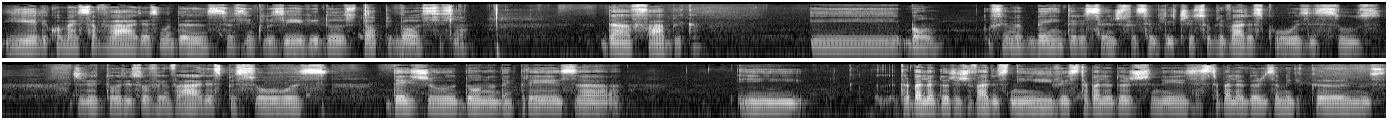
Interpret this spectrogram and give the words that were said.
e ele começa várias mudanças, inclusive dos top bosses lá da fábrica. E, bom, o filme é bem interessante, faz refletir sobre várias coisas. Os diretores ouvem várias pessoas, desde o dono da empresa e trabalhadores de vários níveis, trabalhadores chineses, trabalhadores americanos,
